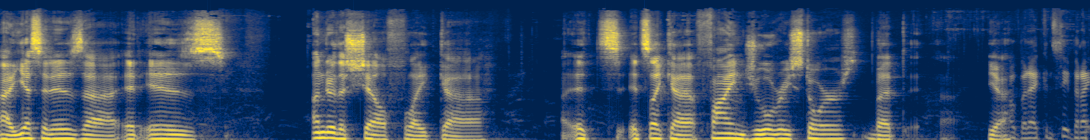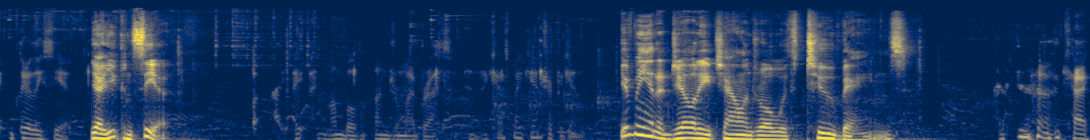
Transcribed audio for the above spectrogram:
Uh, yes, it is. Uh, it is under the shelf, like uh, it's it's like uh, fine jewelry stores, but uh, yeah, Oh, but I can see, but I can clearly see it. yeah, you can see it. I, I, I mumble under my breath and I cast my cantrip again. Give me an agility challenge roll with two banes. okay.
